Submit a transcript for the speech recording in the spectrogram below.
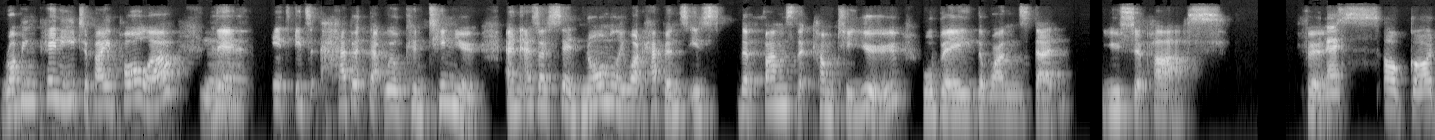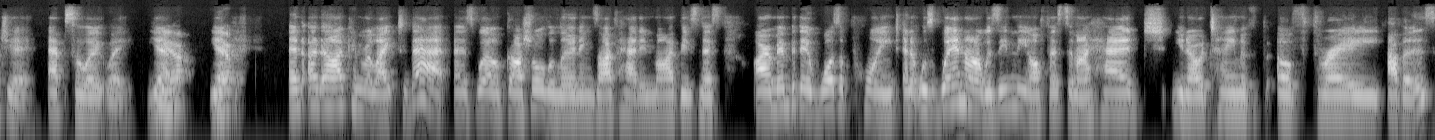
robbing Penny to pay Paula, yeah. then it, it's a habit that will continue. And as I said, normally what happens is the funds that come to you will be the ones that you surpass first. Yes. Oh God, yeah, absolutely. Yeah. Yep. Yeah. Yep. And, and I can relate to that as well. Gosh, all the learnings I've had in my business. I remember there was a point, and it was when I was in the office and I had, you know, a team of, of three others.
